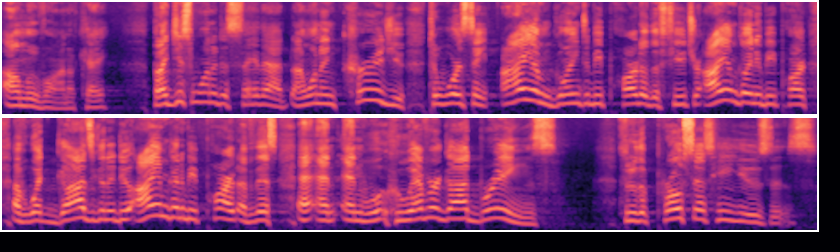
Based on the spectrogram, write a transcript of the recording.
I'll move on, okay? But I just wanted to say that. I want to encourage you towards saying, I am going to be part of the future. I am going to be part of what God's going to do. I am going to be part of this. And, and, and wh- whoever God brings through the process He uses,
